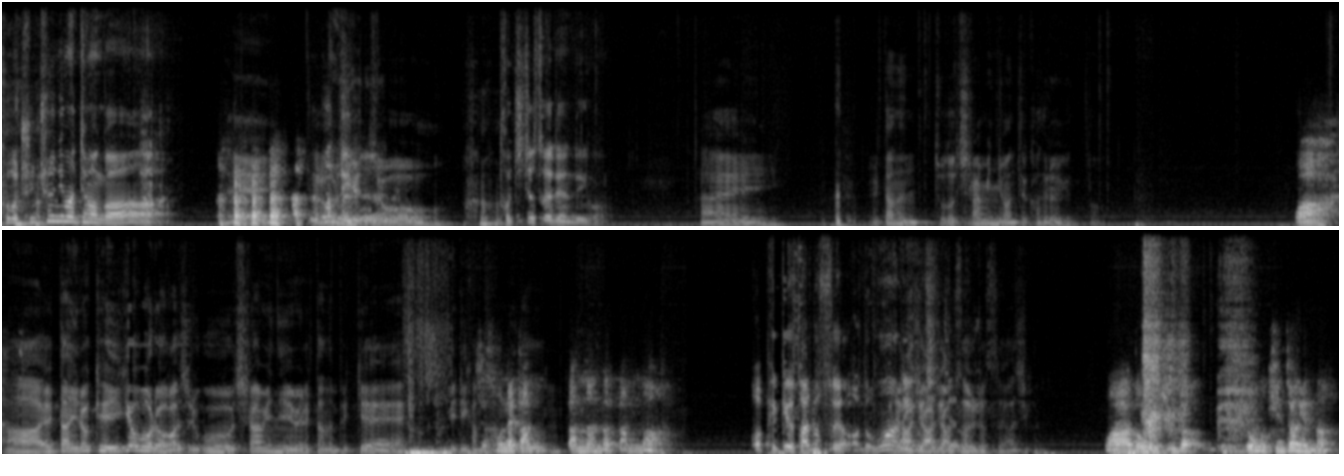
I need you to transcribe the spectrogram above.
저거 춘추님한테만 가. 에이 잘 몰랐네, 나오시겠죠 더 찢었어야 되는데 이거. 아이 일단은 저도 치라미님한테 가드려야겠다 와 아 일단 이렇게 이겨버려가지고 치라미님 일단은 100개 미리 진짜 감사합니다 손에 땀 땀 난다 땀 나. 어 100개 쏴줬어요? 아 아니, 너무하네 아직 이거 아직 안 진짜로. 써주셨어요 아직은 와 너무 긴장 너무 긴장했나?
